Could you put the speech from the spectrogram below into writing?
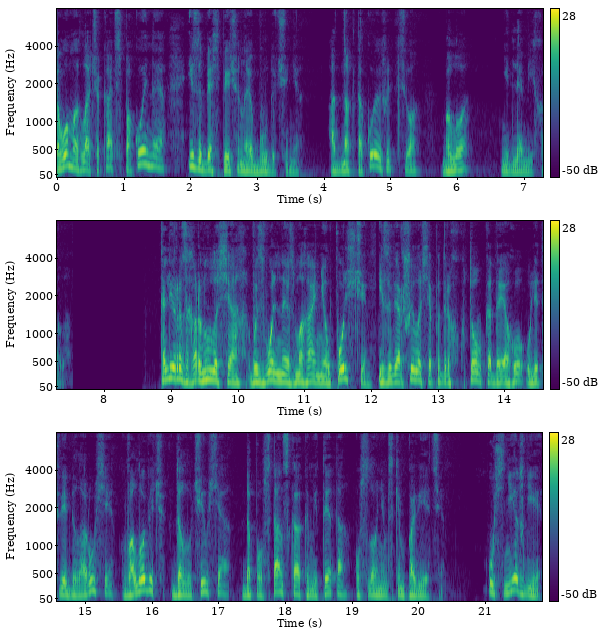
яго магла чакаць спакойная і забяспечаная будучыня. Аднак такое жыццё было не для міхала Калі разгарнулася вызвольнае змаганне ў Польшчы і завяршылася падрыхтоўка да яго ў літве Беларусі, Валовіч далучыўся да паўстанцкага камітэта ў слонімскім павеце. У снежні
